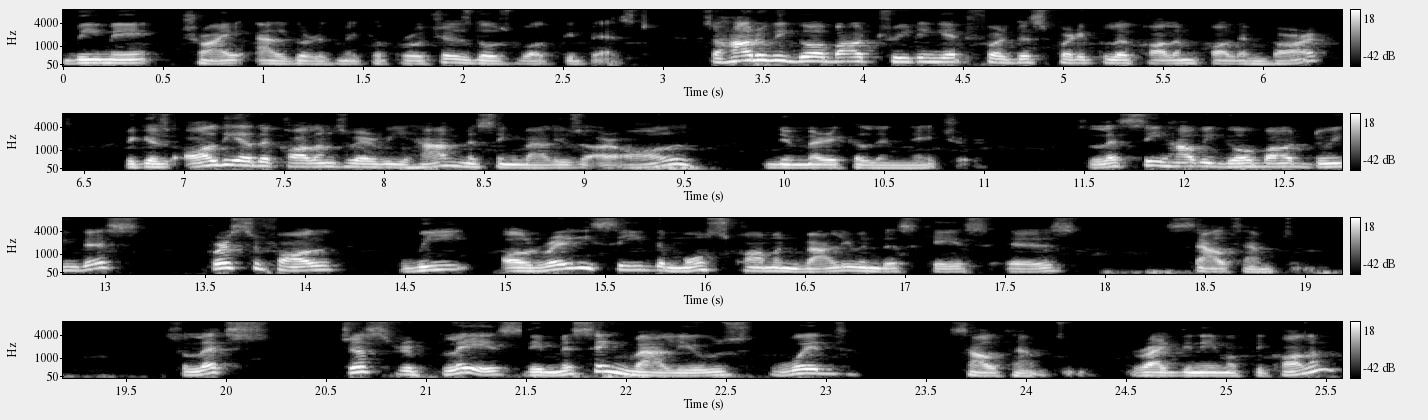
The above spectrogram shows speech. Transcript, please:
we may try algorithmic approaches. Those work the best. So how do we go about treating it for this particular column called embarked? Because all the other columns where we have missing values are all numerical in nature. So let's see how we go about doing this. First of all, we already see the most common value in this case is Southampton. So let's just replace the missing values with Southampton. Write the name of the column.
